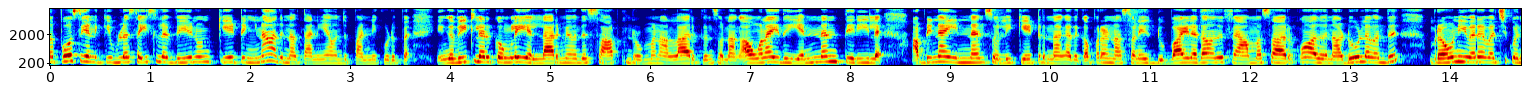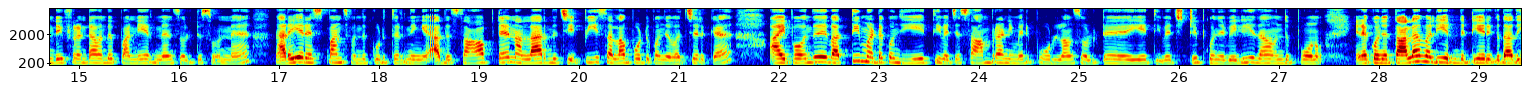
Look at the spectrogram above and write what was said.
சப்போஸ் எனக்கு இவ்வளோ சைஸில் வேணும்னு கேட்டிங்கன்னா அது நான் தனியாக வந்து பண்ணி கொடுப்பேன். எங்கள் வீட்டில் இருக்கவங்களே எல்லாருமே வந்து சாப்பிட்டு ரொம்ப நல்லா இருக்குன்னு சொன்னாங்க. அவங்களாம் இது என்னன்னு தெரியல. அப்படின்னா என்னன்னு சொல்லி கேட்டிருந்தாங்க. அதுக்கப்புறம் நான் சொன்னேன் இது துபாயில் தான் வந்து ஃபேமஸாக இருக்கும். அது நடுவில் வந்து ப்ரௌனி வர வச்சு கொஞ்சம் டிஃப்ரெண்ட்டாக வந்து பண்ணியிருந்தேன்னு சொல்லிட்டு சொன்னேன். நிறைய ரெஸ்பான்ஸ் வந்து கொடுத்துருந்தீங்க. அதை சாப்பிட்டேன் நல்லா இருந்துச்சு. பீஸ் எல்லாம் போட்டு கொஞ்சம் வச்சுருக்கேன். இப்போ வந்து வத்தி மட்டும் கொஞ்சம் ஏற்றி வச்சு சாம்பிராணி மாதிரி போடலாம்னு சொல்லிட்டு ஏற்றி வச்சுட்டு கொஞ்சம் வெளியே தான் வந்து போகணும். எனக்கு கொஞ்சம் தலைவலி இருந்துகிட்டே இருக்குது. அது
